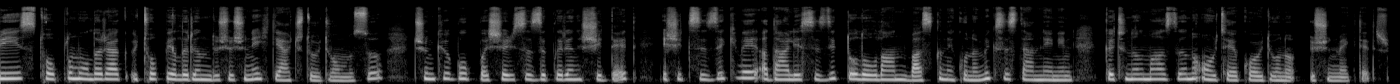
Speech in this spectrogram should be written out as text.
Rees toplum olarak ütopyaların düşüşüne ihtiyaç duyduğumuzu, çünkü bu başarısızlıkların şiddet, eşitsizlik ve adaletsizlik dolu olan baskın ekonomik sistemlerinin kaçınılmazlığını ortaya koyduğunu düşünmektedir.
